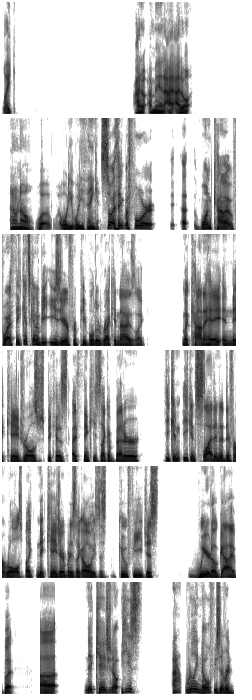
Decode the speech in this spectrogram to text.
like i don't I man i, I don't i don't know what, what do you what are you thinking So I think before uh, one comment before, I think it's going to be easier for people to recognize like McConaughey and Nic Cage roles, just because I think he's like a better. He can he can slide into different roles. Like Nic Cage, everybody's like, oh, he's this goofy, just weirdo guy. But uh, Nic Cage, you know, he's I don't really know if he's ever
